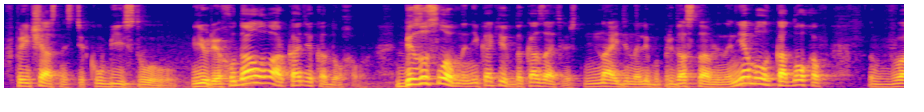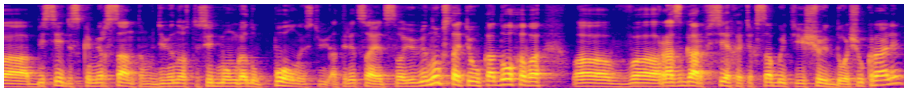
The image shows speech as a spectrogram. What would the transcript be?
в причастности к убийству Юрия Худалова Аркадия Кадохова. Безусловно, никаких доказательств найдено либо предоставлено не было. Кадохов в беседе с коммерсантом в 1997 году полностью отрицает свою вину. Кстати, у Кадохова э, в разгар всех этих событий еще и дочь украли.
